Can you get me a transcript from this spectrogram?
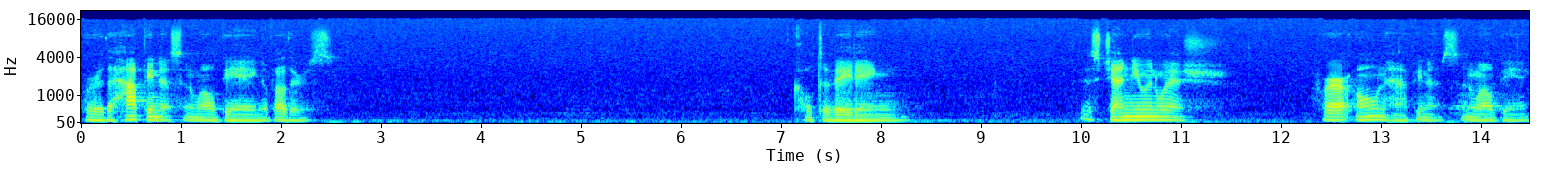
for the happiness and well being of others. Cultivating this genuine wish for our own happiness and well being.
